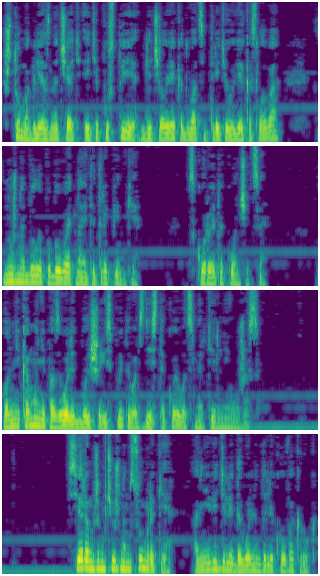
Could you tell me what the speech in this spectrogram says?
что могли означать эти пустые для человека 23 века слова, нужно было побывать на этой тропинке. Скоро это кончится. Он никому не позволит больше испытывать здесь такой вот смертельный ужас. В сером жемчужном сумраке они видели довольно далеко вокруг.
